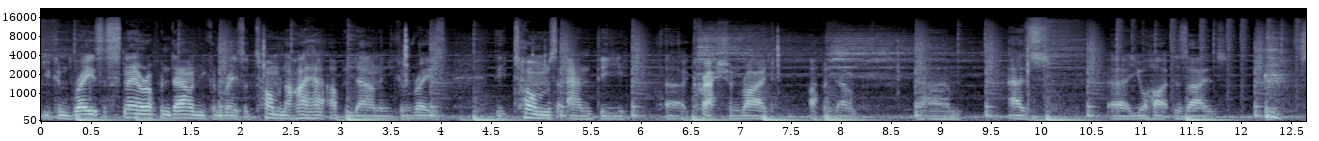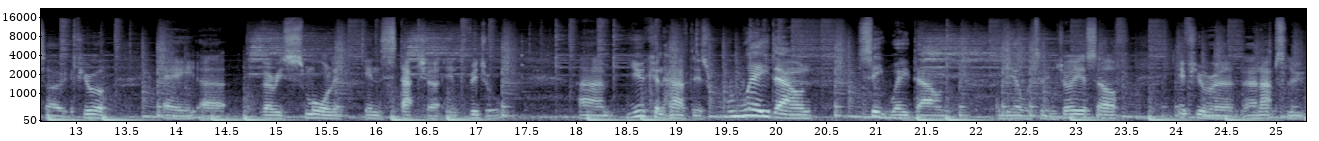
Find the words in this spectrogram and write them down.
You can raise the snare up and down, you can raise the tom and the hi-hat up and down, and you can raise the toms and the uh, crash and ride up and down um, as uh, your heart desires. so if you're a uh, very small in stature individual, um, you can have this way down, seat way down, and be able to enjoy yourself. If you're a, an absolute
